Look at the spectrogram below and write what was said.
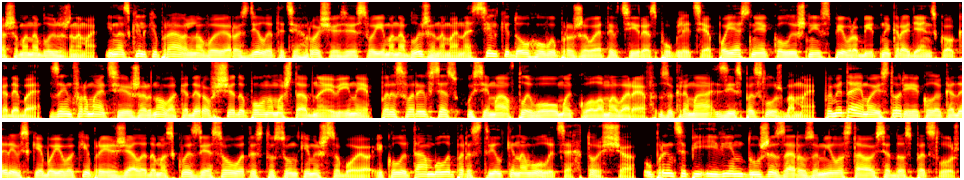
вашими наближеними. І наскільки правильно ви розділите ці гроші зі своїми наближеними, настільки довго ви проживете в цій республіці, пояснює колишній співробітник радянського КДБ. За інформацією Жернова, Кадиров ще до повномасштабної війни пересварився з усіма впливовими колами в РФ, зокрема зі спецслужбами. Пам'ятаємо історії, коли кадирівські бойовики приїжджали до Москви з'ясовувати стосунки між собою, і коли там були перестрілки на вулицях, тощо у принципі, і він дуже зарозуміло ставився до спецслужб,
